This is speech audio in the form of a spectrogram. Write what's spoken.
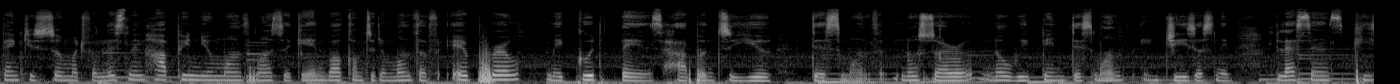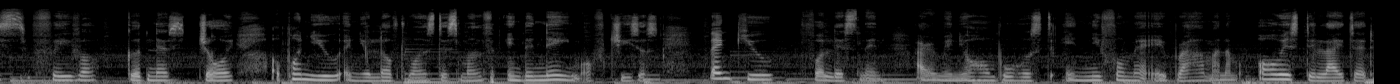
Thank you so much for listening. Happy new month once again. Welcome to the month of April. May good things happen to you this month. No sorrow, no weeping this month in Jesus' name. Blessings, peace, favor, goodness, joy upon you and your loved ones this month in the name of Jesus. Thank you for listening. I remain your humble host, Inifome Abraham, and I'm always delighted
